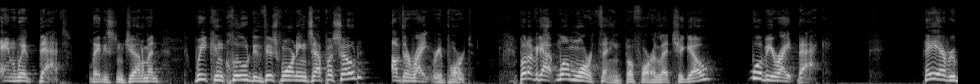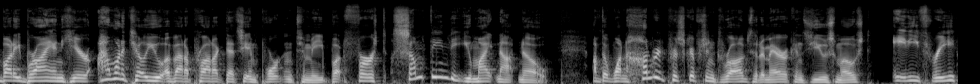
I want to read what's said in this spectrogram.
And with that, ladies and gentlemen, we conclude this morning's episode of The Wright Report. But I've got one more thing before I let you go. We'll be right back. Hey everybody, Bryan here. I want to tell you about a product that's important to me, but first, something that you might not know. Of the 100 prescription drugs that Americans use most, 83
